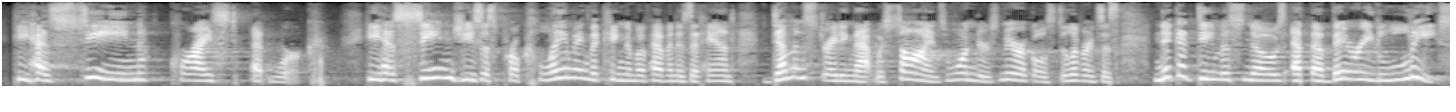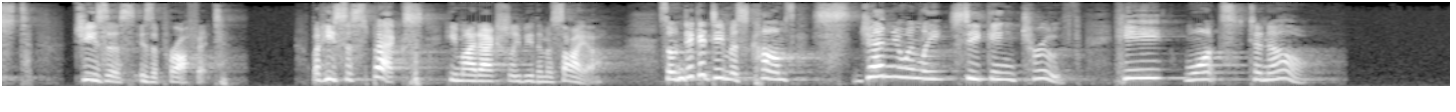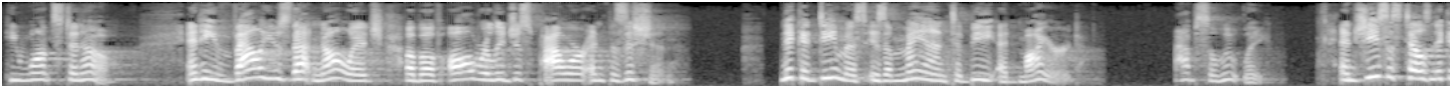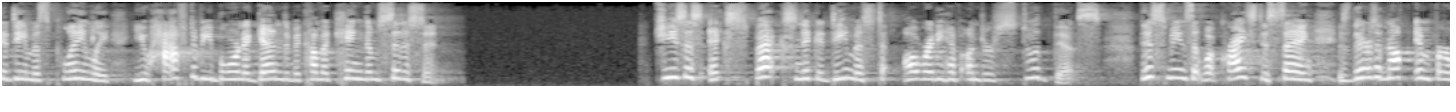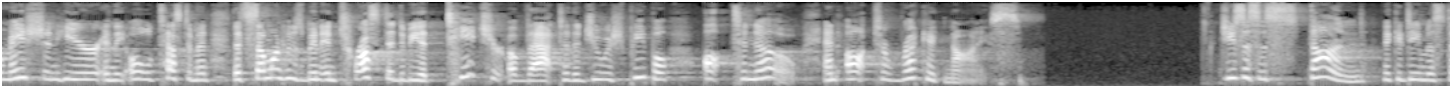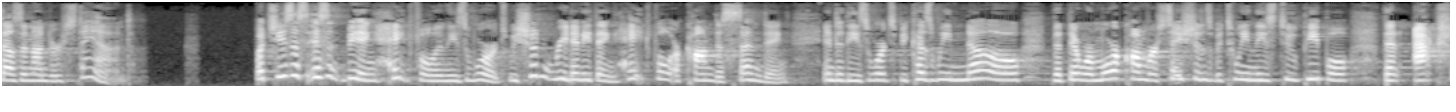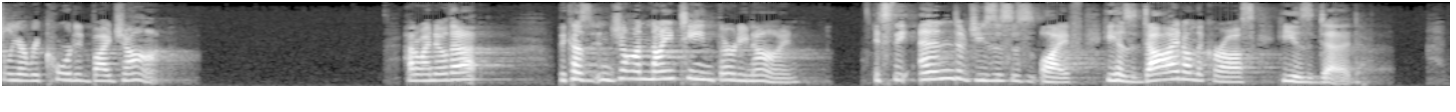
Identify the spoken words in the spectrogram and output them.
He has seen Christ at work. He has seen Jesus proclaiming the kingdom of heaven is at hand, demonstrating that with signs, wonders, miracles, deliverances. Nicodemus knows at the very least Jesus is a prophet. But he suspects he might actually be the Messiah. So Nicodemus comes genuinely seeking truth. He wants to know. He wants to know. And he values that knowledge above all religious power and position. Nicodemus is a man to be admired. Absolutely. And Jesus tells Nicodemus plainly, you have to be born again to become a kingdom citizen. Jesus expects Nicodemus to already have understood this. This means that what Christ is saying is there's enough information here in the Old Testament that someone who's been entrusted to be a teacher of that to the Jewish people ought to know and ought to recognize. Jesus is stunned Nicodemus doesn't understand. But Jesus isn't being hateful in these words. We shouldn't read anything hateful or condescending into these words because we know that there were more conversations between these two people than actually are recorded by John. How do I know that? Because in John 19 39, it's the end of Jesus' life. He has died on the cross, he is dead.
